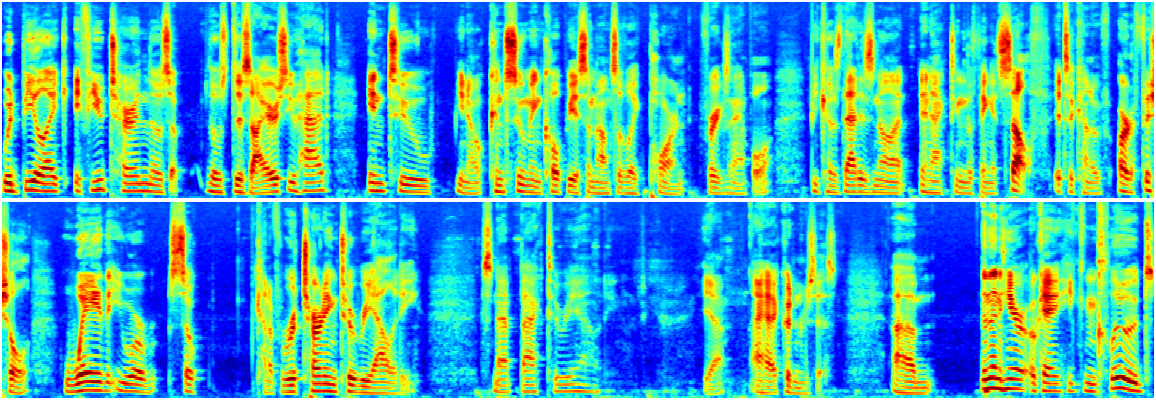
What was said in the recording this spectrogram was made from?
would be like if you turn those those desires you had into you know, consuming copious amounts of like porn, for example, because that is not enacting the thing itself. It's a kind of artificial way that you are so kind of returning to reality. Snap back to reality. Yeah, I, I couldn't resist. Um, and then here, okay, he concludes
